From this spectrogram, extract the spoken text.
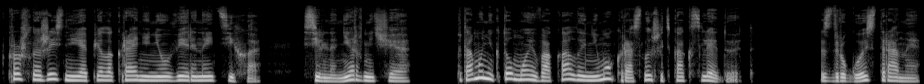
В прошлой жизни я пела крайне неуверенно и тихо, сильно нервничая, потому никто мой вокал и не мог расслышать как следует. С другой стороны,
